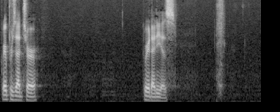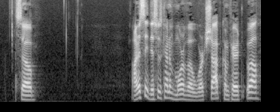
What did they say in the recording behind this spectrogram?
great presenter, great ideas. So, honestly, this was kind of more of a workshop compared. Well,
